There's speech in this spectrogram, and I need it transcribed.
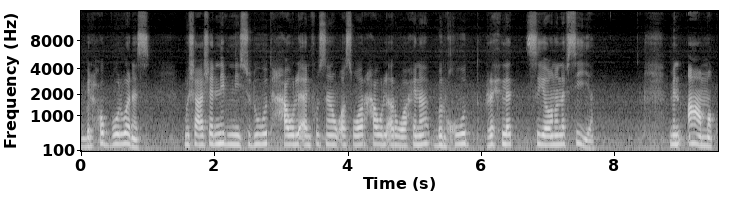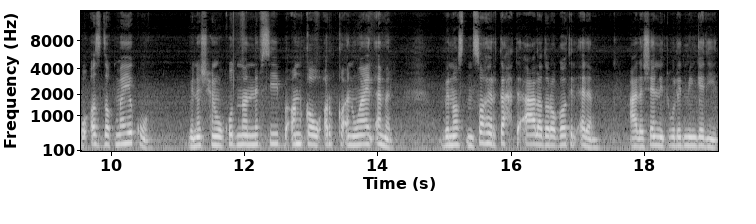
بالحب والونس مش عشان نبني سدود حول أنفسنا وأسوار حول أرواحنا بنخوض رحلة صيانة نفسية من أعمق وأصدق ما يكون. بنشحن وقودنا النفسي بأنقى وأرقى أنواع الأمل. بننصهر تحت أعلى درجات الألم علشان نتولد من جديد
